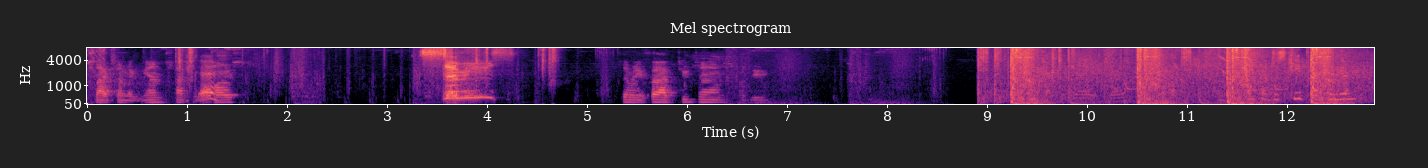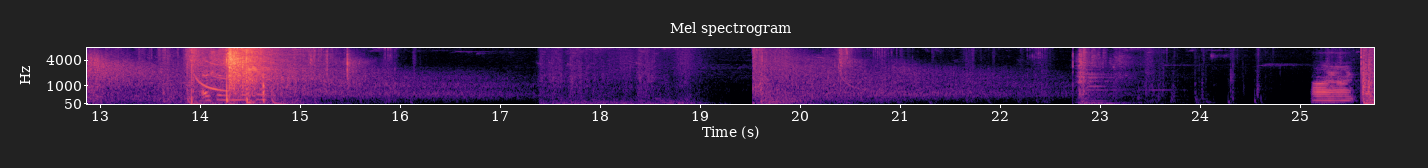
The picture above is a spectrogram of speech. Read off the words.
Sniped him again. Sniped him Okay. twice. Semis! 75 two times, my dude. Just keep pressing him. Pressure him. Alright, come.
